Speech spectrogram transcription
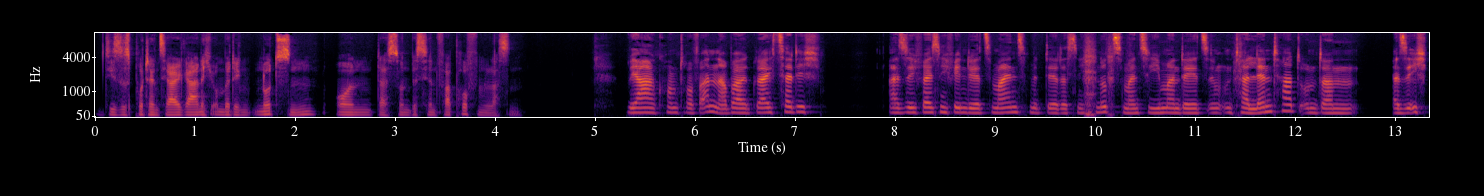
dieses Potenzial gar nicht unbedingt nutzen und das so ein bisschen verpuffen lassen. Ja, kommt drauf an, aber gleichzeitig, also ich weiß nicht, wen du jetzt meinst, mit der das nicht nutzt. Meinst du jemand, der jetzt irgendein Talent hat und dann, also ich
